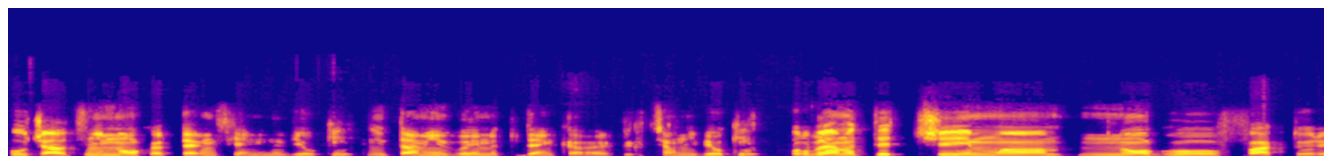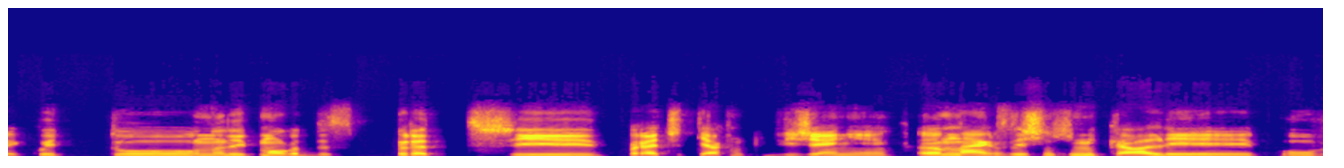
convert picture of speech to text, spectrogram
Получават се ни много характерни схеми на вилки и там идва името ДНК репликационни вилки. Проблемът е, че има много фактори, които нали, могат да спрат и пречат тяхното движение. Най-различни химикали, УВ,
